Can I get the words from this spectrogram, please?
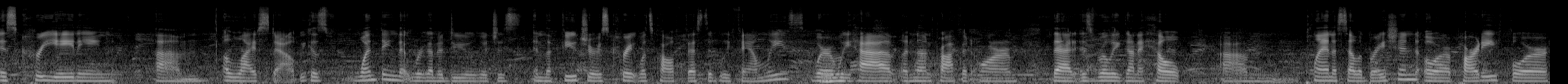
as creating um, a lifestyle because one thing that we're going to do, which is in the future, is create what's called Festively Families, where mm-hmm. we have a nonprofit arm that is really going to help um, plan a celebration or a party for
